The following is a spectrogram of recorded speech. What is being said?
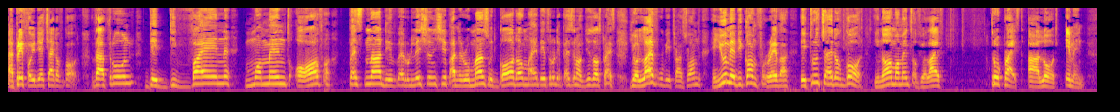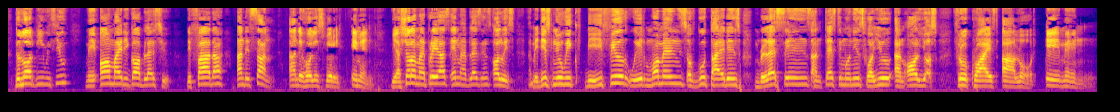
I pray for you, dear child of God, that through the divine moment of personal relationship and the romance with God Almighty through the person of Jesus Christ, your life will be transformed and you may become forever a true child of God in all moments of your life through Christ our Lord. Amen. The Lord be with you. May Almighty God bless you, the Father and the Son and the Holy Spirit. Amen. Be assured of my prayers and my blessings always. And may this new week be filled with moments of good tidings, blessings, and testimonies for you and all yours through Christ our Lord. Amen.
